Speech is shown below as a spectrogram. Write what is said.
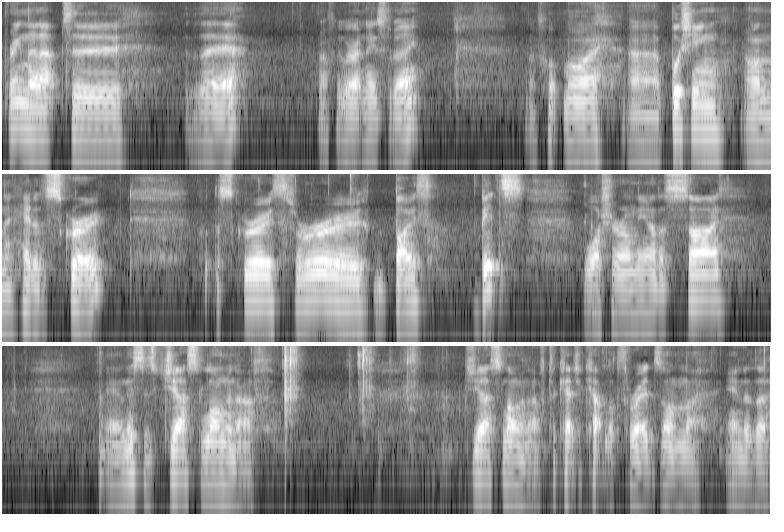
bring that up to there, roughly where it needs to be. I put my uh, bushing on the head of the screw, put the screw through both bits, washer on the other side, and this is just long enough just long enough to catch a couple of threads on the end of the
